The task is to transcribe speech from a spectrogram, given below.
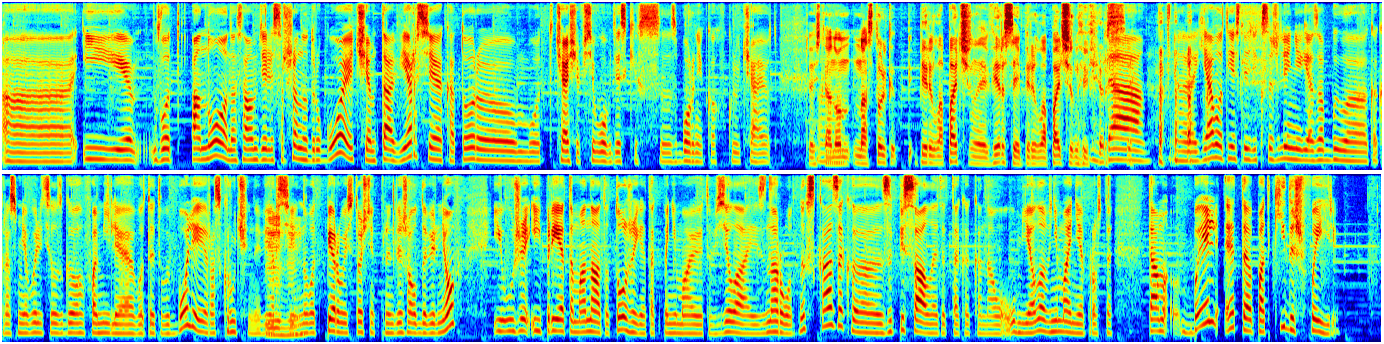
и вот оно на самом деле совершенно другое, чем та версия, которую вот чаще всего в детских сборниках включают. То есть оно а. настолько перелопаченная версия перелопаченной версии. Да. Э, я вот, если, к сожалению, я забыла, как раз мне вылетела из головы фамилия вот этого более раскрученной версии, но вот первый источник принадлежал Давильнев, и уже и при этом она-то тоже, я так понимаю, это взяла из народных сказок, э, записала это так, как она умела. Внимание, просто там Бель — это подкидыш Фейри.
